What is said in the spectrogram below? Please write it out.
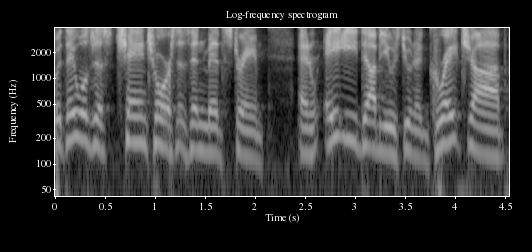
but they will just change horses in midstream. And AEW is doing a great job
